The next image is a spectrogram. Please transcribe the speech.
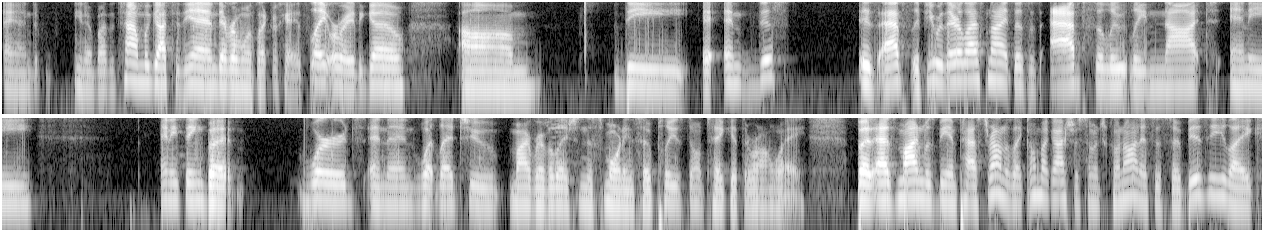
And you know, by the time we got to the end, everyone was like, "Okay, it's late. We're ready to go." Um, the and this is absolutely. If you were there last night, this is absolutely not any anything but words and then what led to my revelation this morning. So please don't take it the wrong way. But as mine was being passed around, I was like, oh my gosh, there's so much going on. This is so busy. Like,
